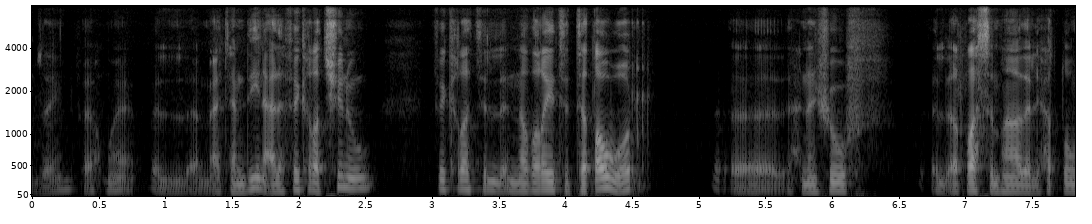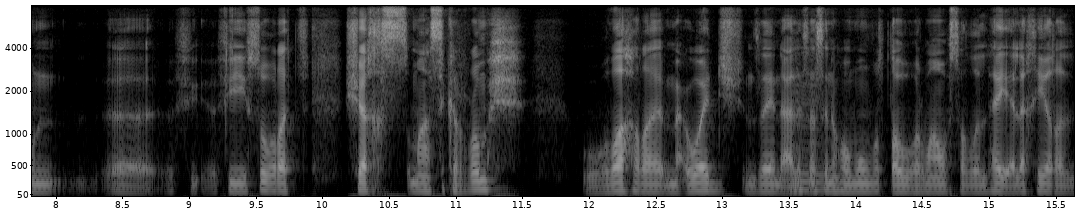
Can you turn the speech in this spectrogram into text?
زين فهم معتمدين على فكرة شنو؟ فكرة ال- نظرية التطور آه، إحنا نشوف الرسم هذا اللي يحطون آه، في- صورة شخص ماسك الرمح وظهره معوج زين على أساس. إنه هو مو متطور ما وصل للهيئة الأخيرة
